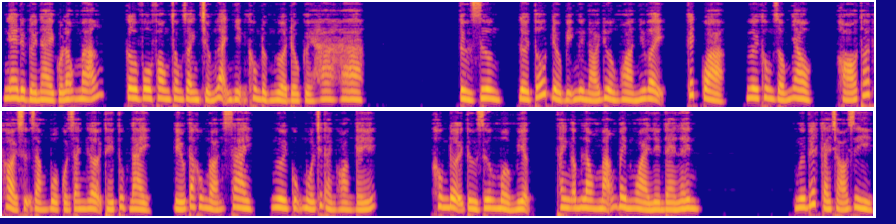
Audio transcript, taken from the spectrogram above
Nghe được lời này của Long Mãng, cơ vô phong trong doanh trướng lại nhịn không được ngửa đầu cười ha ha. Từ dương, lời tốt đều bị ngươi nói đường hoàng như vậy, kết quả, ngươi không giống nhau, khó thoát khỏi sự ràng buộc của danh lợi thế tục này, nếu ta không đoán sai, ngươi cũng muốn trở thành hoàng đế. Không đợi từ dương mở miệng, thanh âm long mãng bên ngoài liền đè lên. Ngươi biết cái chó gì,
